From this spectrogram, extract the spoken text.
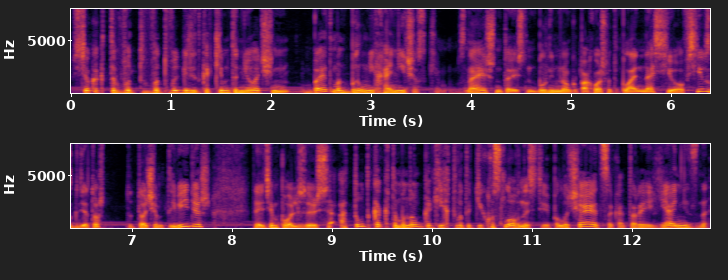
Все как-то вот, вот выглядит каким-то не очень... Бэтмен был механическим, знаешь? Ну, то есть он был немного похож в этом плане на Sea of Thieves, где то, что, то, чем ты видишь, ты этим пользуешься. А тут как-то много каких-то вот таких условностей получается, которые я не знаю...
